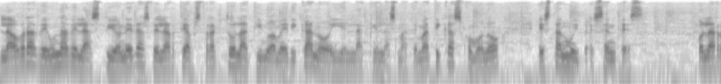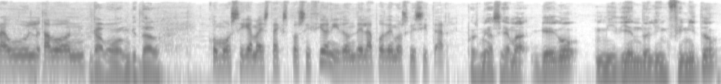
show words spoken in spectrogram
la obra de una de las pioneras del arte abstracto latinoamericano y en la que las matemáticas, como no, están muy presentes. Hola Raúl, Gabón. Gabón, ¿qué tal? ¿Cómo se llama esta exposición y dónde la podemos visitar? Pues mira, se llama Gego Midiendo el Infinito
